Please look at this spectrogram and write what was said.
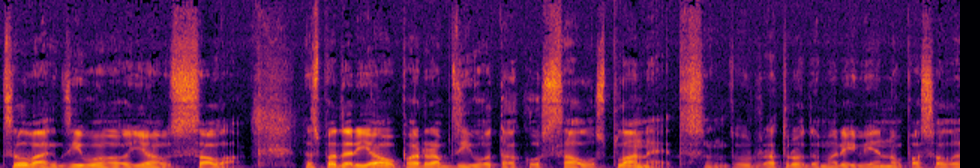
cilvēku dzīvo Javas salā. Tas padara jau par apdzīvotāko salu uz planētas. Tur atrodam arī vienu no pasaulē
